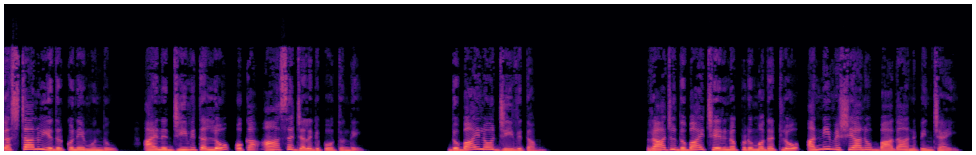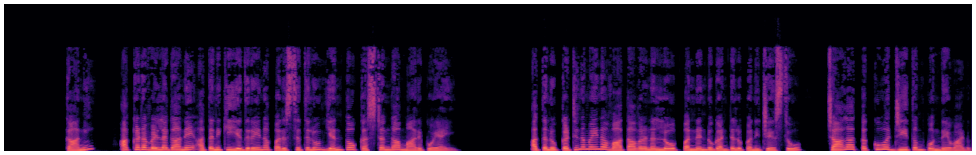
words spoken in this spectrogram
కష్టాలు ఎదుర్కొనే ముందు ఆయన జీవితంలో ఒక ఆశ జలగిపోతుంది. దుబాయ్లో జీవితం. రాజు దుబాయ్ చేరినప్పుడు మొదట్లో అన్ని విషయాలు బాగా అనిపించాయి. కాని అక్కడ వెళ్ళగానే అతనికి ఎదురైన పరిస్థితులు ఎంతో కష్టంగా మారిపోయాయి. అతను కఠినమైన వాతావరణంలో పన్నెండు గంటలు పనిచేస్తూ చాలా తక్కువ జీతం పొందేవాడు.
